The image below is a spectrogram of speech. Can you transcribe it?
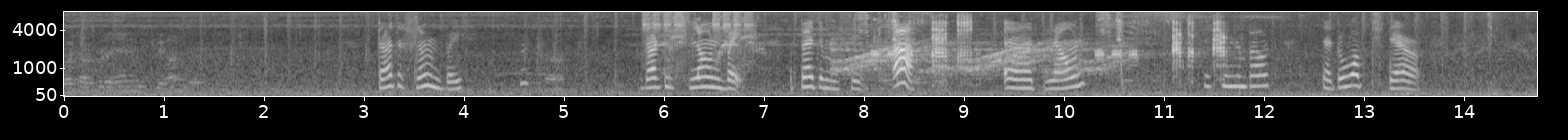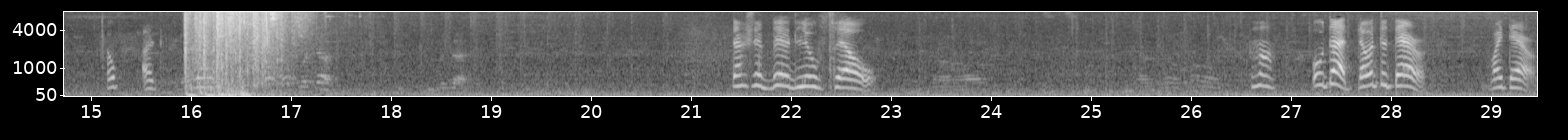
Watch out for the enemies behind That's a stone base. That's a stone base. A better machine. Ah! Uh, drone? Thinking about? The door upstairs. Oh, I. Watch out. What's that? That's a big blue cell. Uh, Huh. Oh, that, that was the there. Right there.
